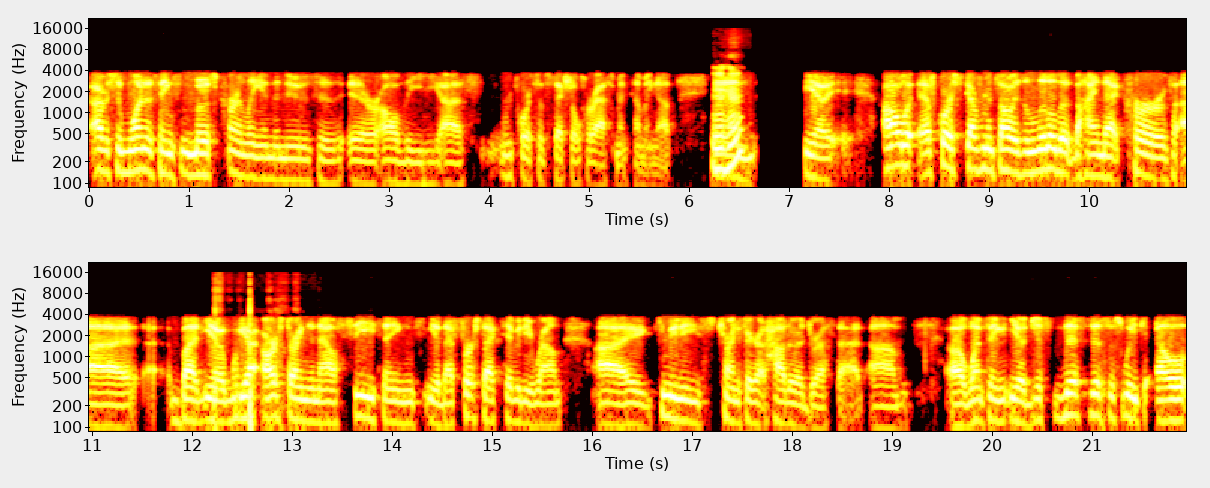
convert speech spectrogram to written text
obviously, one of the things most currently in the news is are all the uh, reports of sexual harassment coming up, mm-hmm. and you know, all, of course, government's always a little bit behind that curve, uh, but you know, we are starting to now see things. You know, that first activity around uh, communities trying to figure out how to address that. Um, uh, one thing, you know, just this this this week, L,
